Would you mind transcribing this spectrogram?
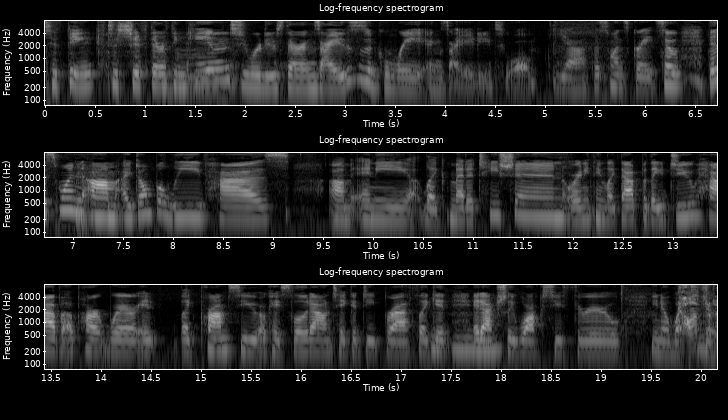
to think, to shift their thinking, to reduce their anxiety. This is a great anxiety tool. Yeah, this one's great. So this one, um, I don't believe has um, any like meditation or anything like that, but they do have a part where it like prompts you, okay, slow down, take a deep breath. Like it, it actually walks you through, you know, what to do.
